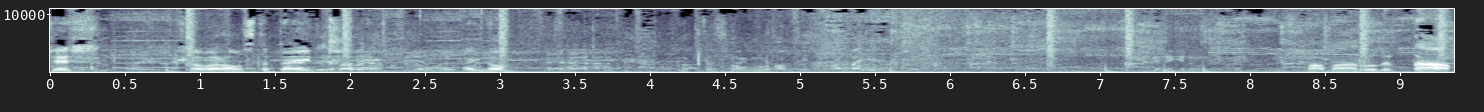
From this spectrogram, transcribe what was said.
শেষ। সবার অবস্থা টাইট। একদম। বাবা, রোদের তাপ।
